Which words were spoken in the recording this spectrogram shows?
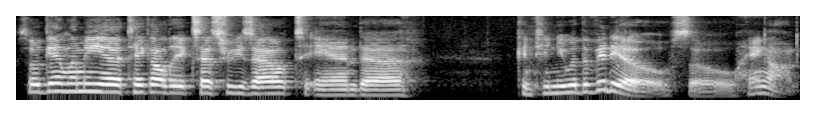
So again, let me uh, take all the accessories out and uh, continue with the video. So hang on.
